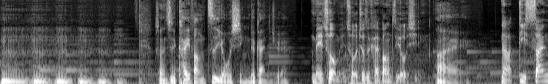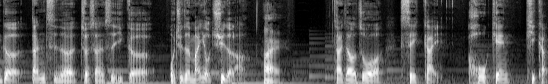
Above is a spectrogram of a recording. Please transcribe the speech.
嗯嗯嗯嗯嗯嗯。算是开放自由行的感觉，没错没错，就是开放自由行。哎，那第三个单词呢，就算是一个我觉得蛮有趣的啦。哎，它叫做“世界保健机关”，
